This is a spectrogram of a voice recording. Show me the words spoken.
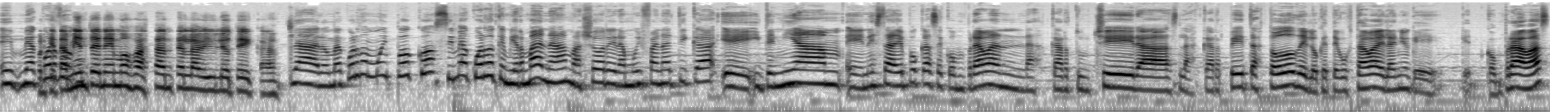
Eh, me acuerdo, Porque también tenemos bastante en la biblioteca. Claro, me acuerdo muy poco. Sí me acuerdo que mi hermana mayor era muy fanática eh, y tenía, en esa época se compraban las cartucheras, las carpetas, todo de lo que te gustaba el año que, que comprabas.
